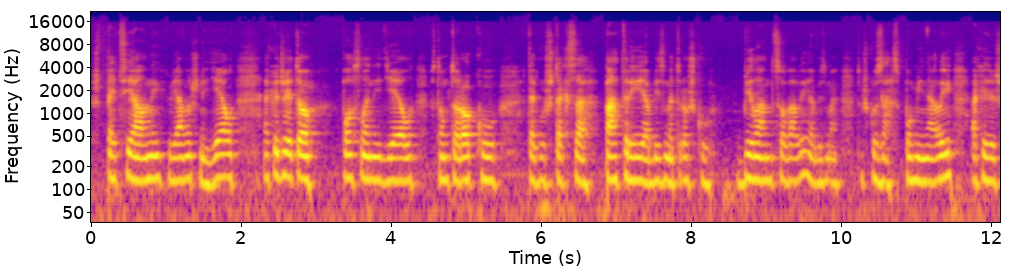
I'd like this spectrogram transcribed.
špeciálny vianočný diel a keďže je to posledný diel v tomto roku, tak už tak sa patrí, aby sme trošku bilancovali, aby sme trošku zaspomínali a keď už,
